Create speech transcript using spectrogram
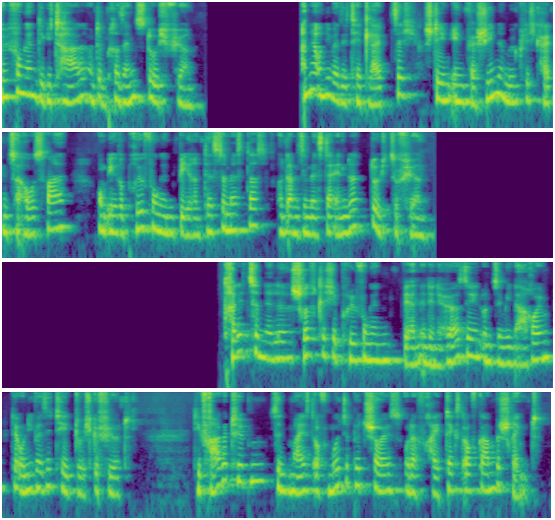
Prüfungen digital und in Präsenz durchführen. An der Universität Leipzig stehen Ihnen verschiedene Möglichkeiten zur Auswahl, um Ihre Prüfungen während des Semesters und am Semesterende durchzuführen. Traditionelle schriftliche Prüfungen werden in den Hörsälen und Seminarräumen der Universität durchgeführt. Die Fragetypen sind meist auf Multiple-Choice- oder Freitextaufgaben beschränkt.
